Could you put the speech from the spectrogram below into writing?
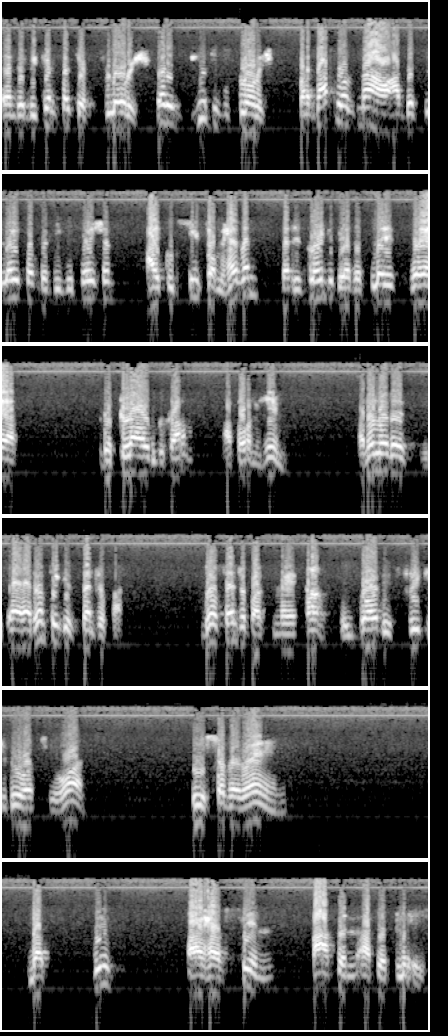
and they became such a flourish, very beautiful flourish. But that was now at the place of the visitation I could see from heaven that is going to be at the place where the cloud will come upon him. I don't know this, I don't think it's Central Park. Though Central may come, God is free to do what he wants. He rain. But this I have seen happen at a place.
